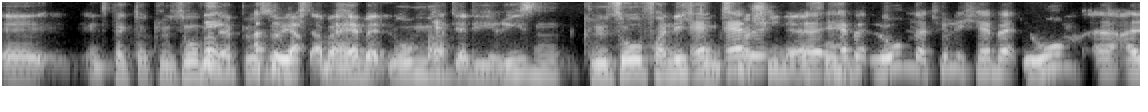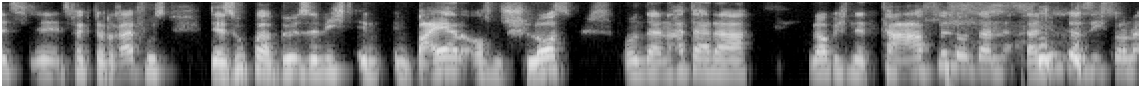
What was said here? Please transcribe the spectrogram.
äh, Inspektor Clouseau nee, war der Bösewicht. So, ja. Aber Herbert Lohm Her hat ja die riesen Clouseau-Vernichtungsmaschine Her erfunden. Herbert Lohm, natürlich Herbert Lohm äh, als äh, Inspektor Dreifuß, der super Bösewicht in, in Bayern auf dem Schloss. Und dann hat er da, glaube ich, eine Tafel und dann, dann nimmt er sich so eine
